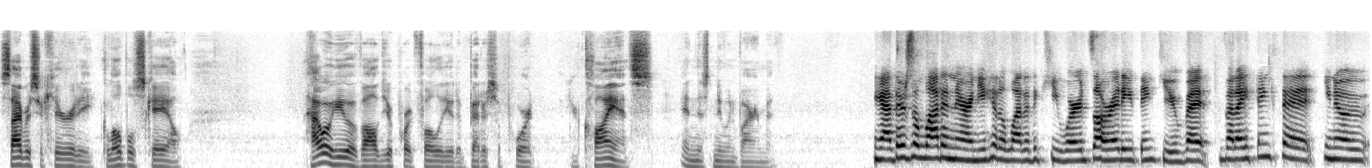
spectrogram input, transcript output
cybersecurity, global scale. How have you evolved your portfolio to better support your clients in this new environment? Yeah, there's a lot in there, and you hit a lot of the keywords already. Thank you. But but I think that you know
